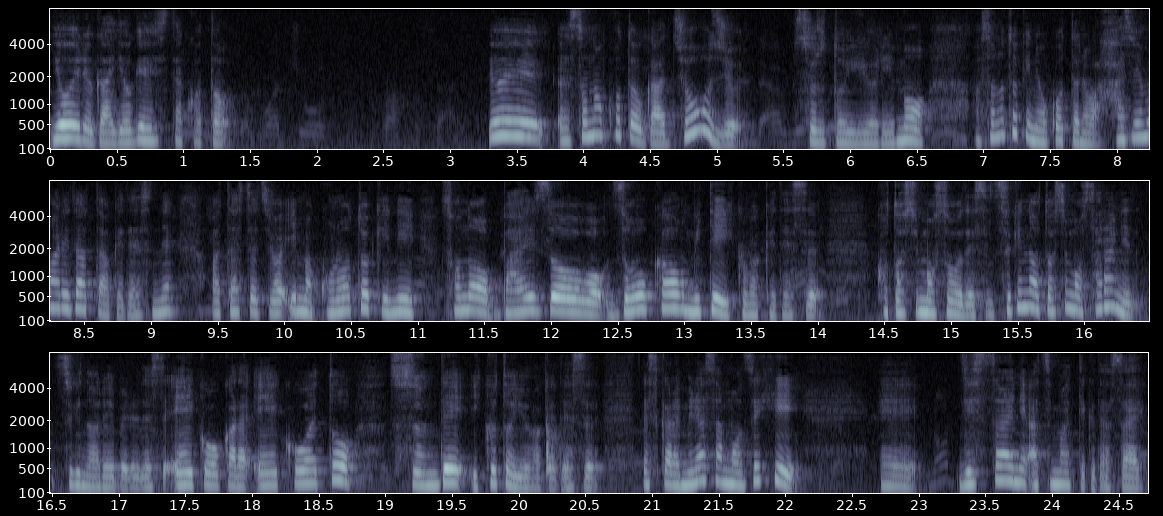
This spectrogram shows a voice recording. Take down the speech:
ヨエルが予言したこと。そのことが成就するというよりもその時に起こったのは始まりだったわけですね。私たちは今この時にその倍増を増加を見ていくわけです。今年もそうです。次の年もさらに次のレベルです。栄光から栄光へと進んでいくというわけです。ですから皆さんもぜひ、えー実際に集まってください。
